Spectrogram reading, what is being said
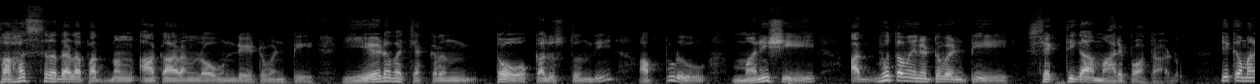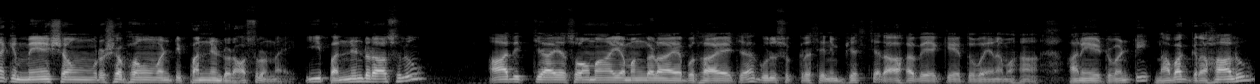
సహస్రదళ పద్మం ఆకారంలో ఉండేటువంటి ఏడవ చక్రంతో కలుస్తుంది. అప్పుడు మనిషి అద్భుతమైనటువంటి శక్తిగా మారిపోతాడు. ఇక మనకి మేషం వృషభం వంటి పన్నెండు రాసులున్నాయి. ఈ పన్నెండు రాసులు ఆదిత్యాయ సోమాయ మంగళాయ బుధాయ చ శనిభ్యశ్చ రాహవే కేతువై నమ అనేటువంటి నవగ్రహాలు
